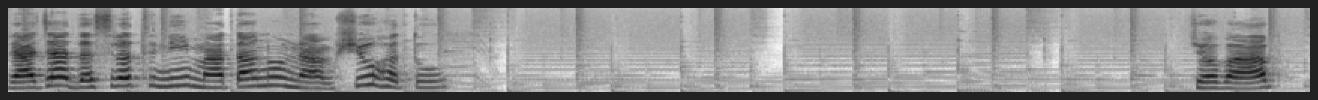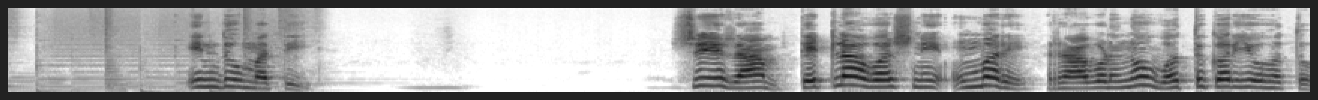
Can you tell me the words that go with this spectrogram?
રાજા દશરથની માતાનું નામ શું હતું? જવાબ ઇન્દુમતી. શ્રી રામ કેટલા વર્ષની ઉંમરે રાવણનો વધ કર્યો હતો?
